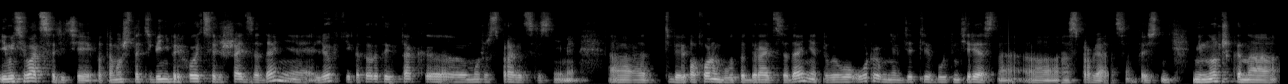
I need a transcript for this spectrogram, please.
И мотивация детей, потому что тебе не приходится решать задания легкие, которые ты так э, можешь справиться с ними. А, тебе платформа будет подбирать задания твоего уровня, где тебе будет интересно а, справляться. То есть немножко на,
